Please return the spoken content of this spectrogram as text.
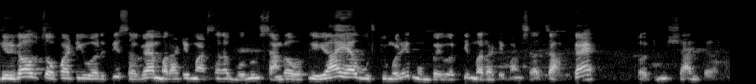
गिरगाव चौपाटीवरती सगळ्या मराठी माणसांना बोलून सांगावं की या या गोष्टीमुळे मुंबईवरती मराठी माणसाचा हक्क आहे. तुम्ही शांत राहा.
